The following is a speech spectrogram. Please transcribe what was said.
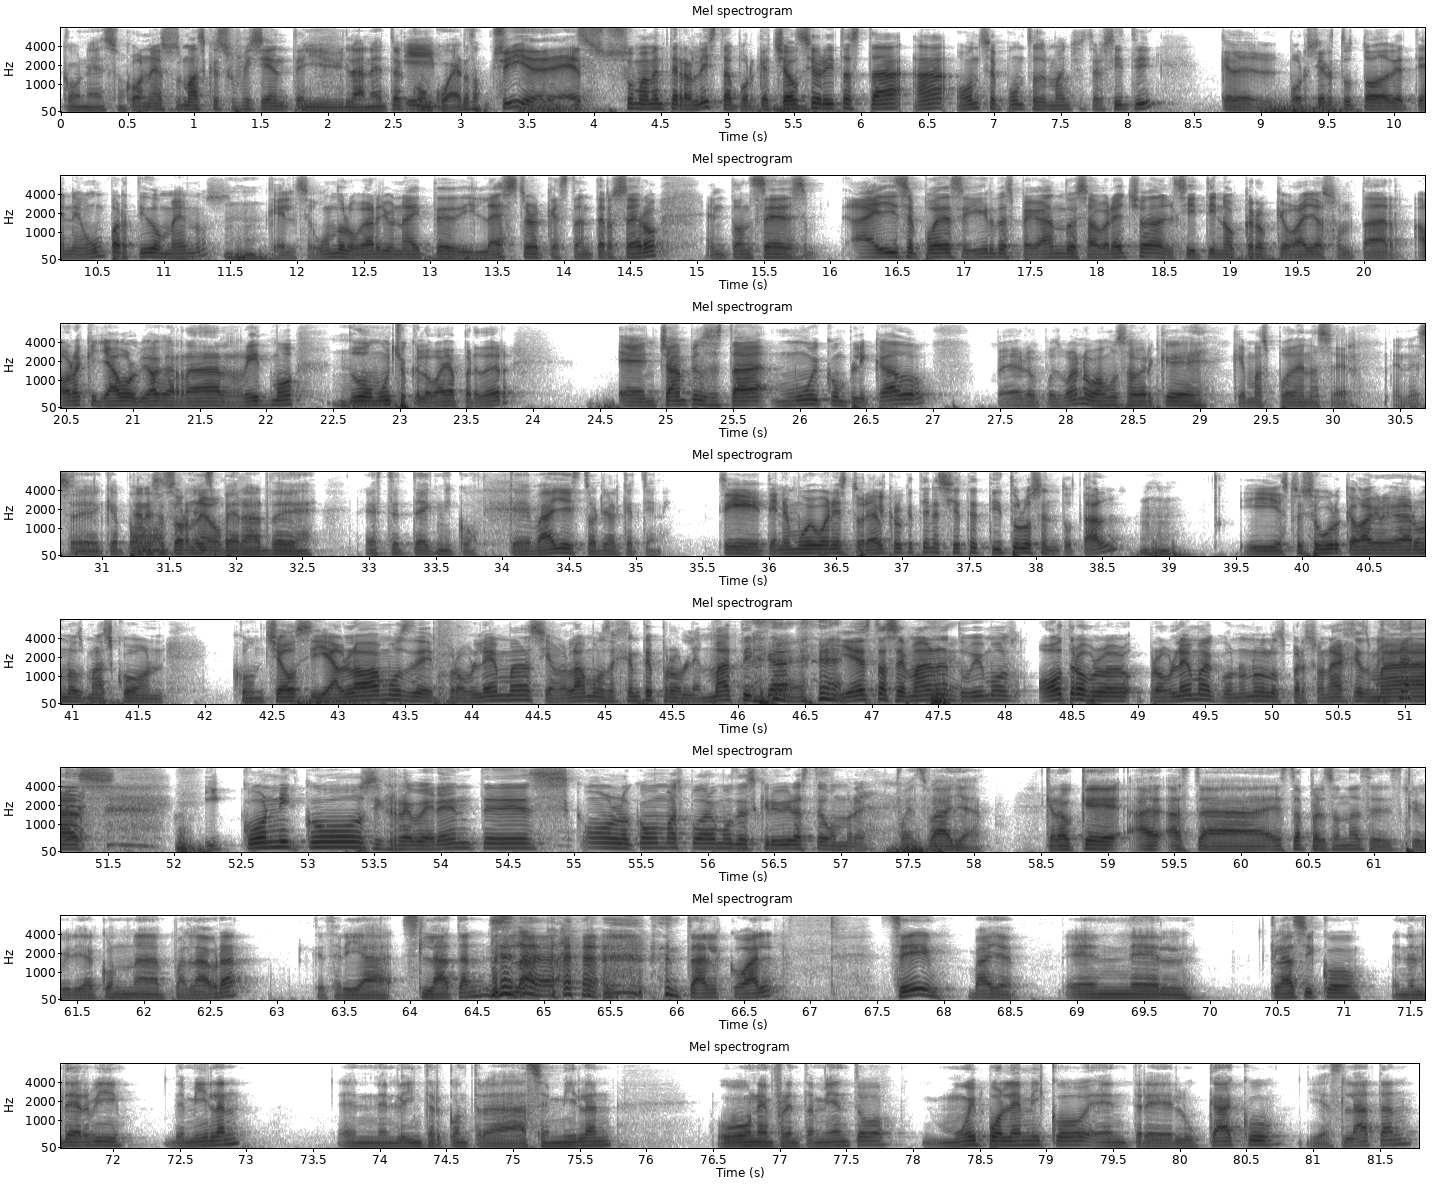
con eso. Con eso es más que suficiente. Y la neta, concuerdo. Sí, es sumamente realista porque Chelsea ahorita está a 11 puntos de Manchester City, que por cierto todavía tiene un partido menos que el segundo lugar United y Leicester que está en tercero. Entonces ahí se puede seguir despegando esa brecha. El City no creo que vaya a soltar. Ahora que ya volvió a agarrar ritmo, dudo mucho que lo vaya a perder. En Champions está muy complicado. Pero pues bueno, vamos a ver qué, más pueden hacer en ese, sí, en ese torneo. esperar de este técnico? Que vaya historial que tiene. Sí, tiene muy buen historial. Creo que tiene siete títulos en total. Y estoy seguro que va a agregar unos más con, con Chelsea. Hablábamos de problemas y hablábamos de gente problemática. y esta semana tuvimos otro problema con uno de los personajes más icónicos, irreverentes. ¿Cómo, ¿Cómo más podemos describir a este hombre? Pues vaya, creo que hasta esta persona se describiría con una palabra que sería Slatan. Tal cual. Sí, vaya, en el clásico, en el derby de Milan, en el Inter contra AC Milan, hubo un enfrentamiento muy polémico entre Lukaku y Slatan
